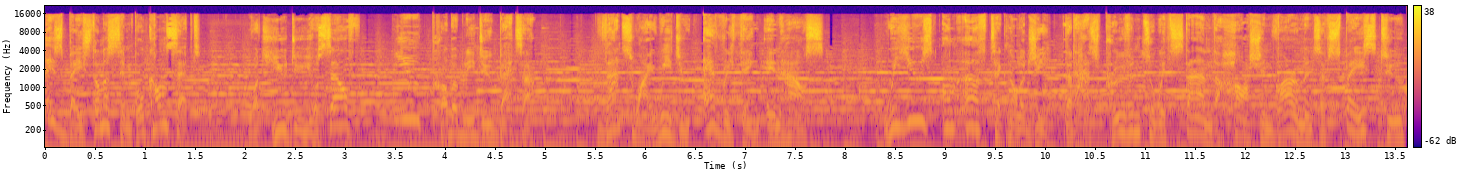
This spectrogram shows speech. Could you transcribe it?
is based on a simple concept. What you do yourself, you probably do better. That's why we do everything in-house. We use on-Earth technology that has proven to withstand the harsh environments of space to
